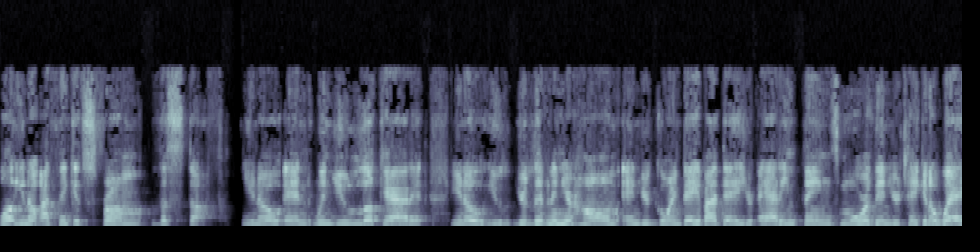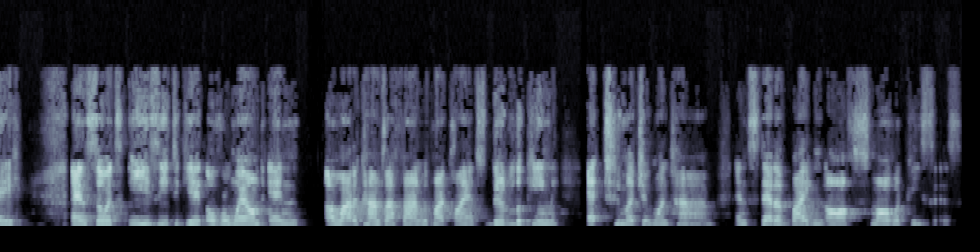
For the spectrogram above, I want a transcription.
Well, you know, I think it's from the stuff you know and when you look at it you know you you're living in your home and you're going day by day you're adding things more than you're taking away. And so it's easy to get overwhelmed. And a lot of times i find with my clients they're looking at too much at one time instead of biting off smaller pieces.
